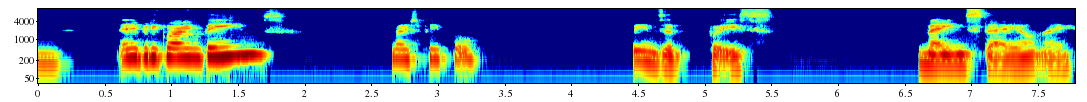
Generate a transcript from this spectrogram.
Mm. Anybody growing beans? Most people. Beans are pretty mainstay, aren't they?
